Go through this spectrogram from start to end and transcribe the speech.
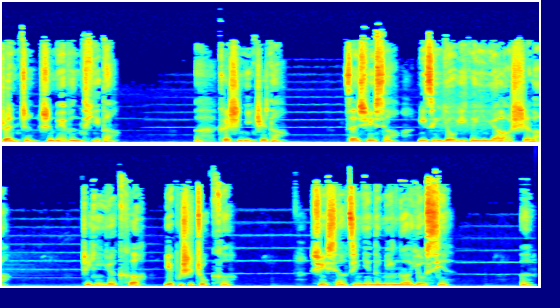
转正是没问题的。可是你知道，咱学校已经有一个音乐老师了，这音乐课也不是主科，学校今年的名额有限。”嗯，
